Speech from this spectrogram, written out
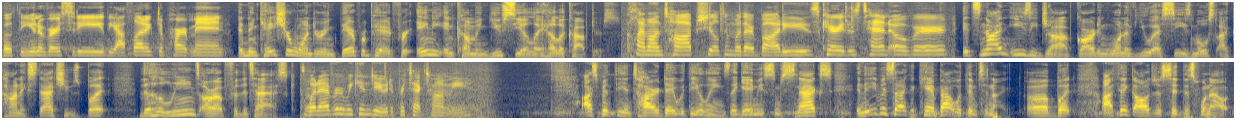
both the university, the athletic department. And in case you're wondering, they're prepared for any incoming UCLA helicopters. Climb on top, shield him with our bodies, carry this tent over. It's not an easy job guarding one of USC's most iconic statues, but the Helenes are up for the task. Whatever we can do to protect Tommy. I spent the entire day with the Helenes. They gave me some snacks, and they even said I could camp out with them tonight. Uh, but I think I'll just sit this one out.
